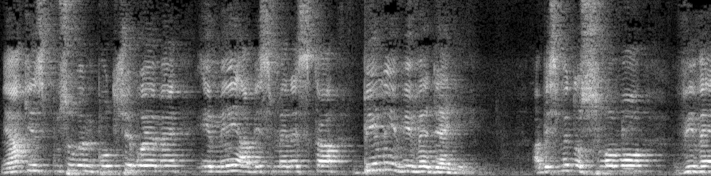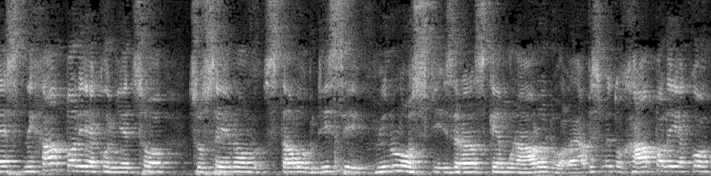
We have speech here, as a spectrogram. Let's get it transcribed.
Nějakým způsobem potřebujeme i my, aby jsme dneska byli vyvedeni. Aby jsme to slovo vyvést nechápali jako něco, co se jenom stalo kdysi v minulosti izraelskému národu, ale aby jsme to chápali jako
